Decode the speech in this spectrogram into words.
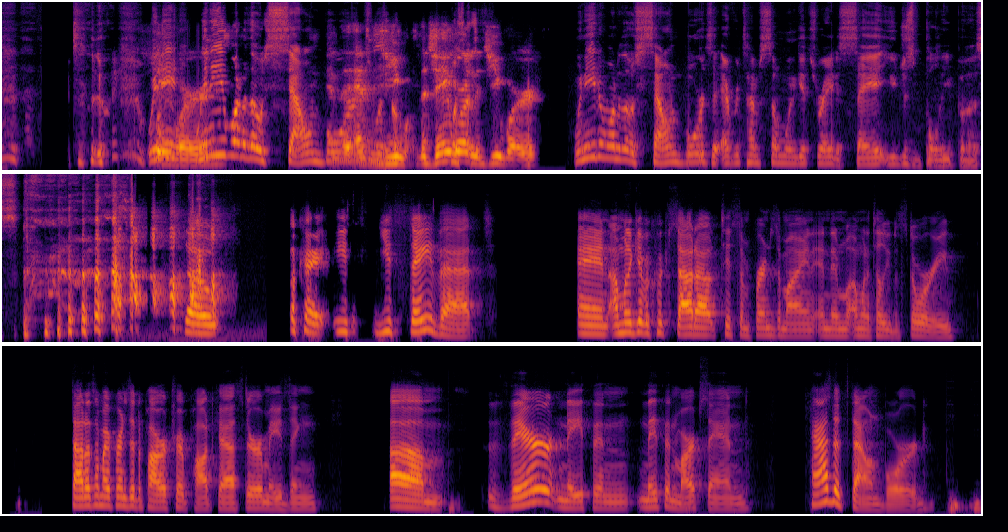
we need we need one of those And the, soundboards. and the, with G, the- the J with word the- and the G word. we need one of those soundboards that every time someone gets ready to say it, you just bleep us. So, okay, you you say that, and I'm gonna give a quick shout out to some friends of mine, and then I'm gonna tell you the story. Shout out to my friends at the Power Trip podcast; they're amazing. Um, their Nathan Nathan Marchand has a soundboard,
